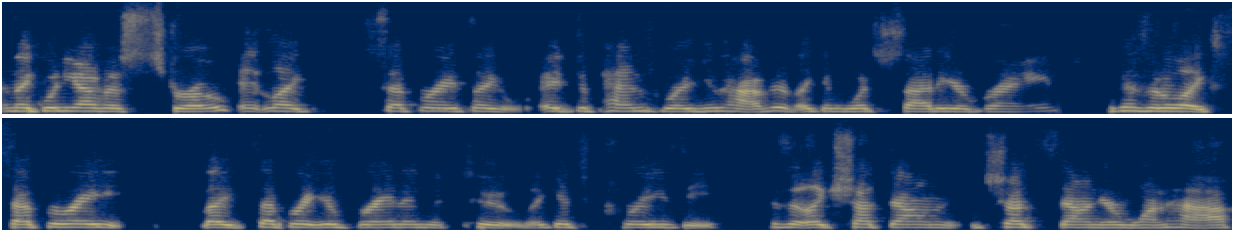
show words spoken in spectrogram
And like when you have a stroke, it like separates like it depends where you have it, like in which side of your brain, because it'll like separate like separate your brain into two. Like it's crazy because it like shut down shuts down your one half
